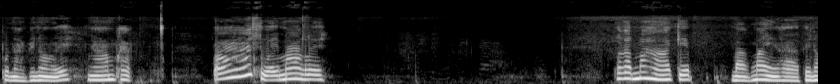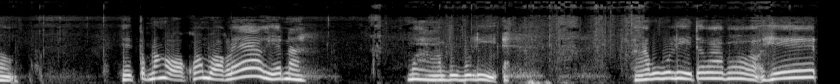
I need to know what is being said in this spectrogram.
ปนน่ะพี่น้องเอ้ยงามคักป้าสวยมากเลยพากันมาหาเก็บหมากไม้ค่ะ พี่น้อง เห็ดกำลังออกความบอกแล้วเห็ดนะมาหาบูบุรีหาบูบุรีแต่ว่าพ่อเฮ็ด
